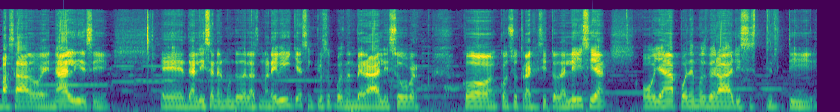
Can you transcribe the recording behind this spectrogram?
basado en Alice y eh, de Alicia en el mundo de las maravillas incluso pueden ver a Alice Uber con, con su trajecito de Alicia o ya podemos ver a Alice 30,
